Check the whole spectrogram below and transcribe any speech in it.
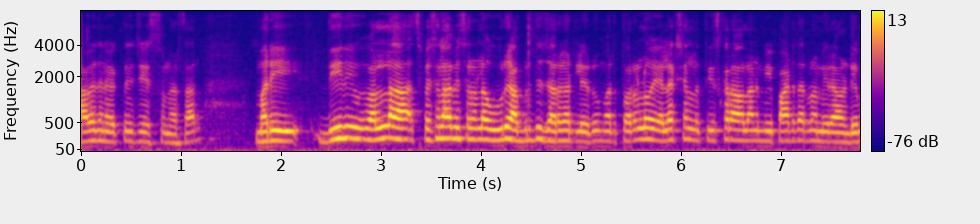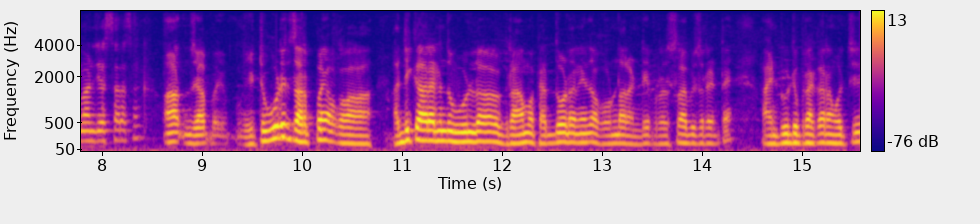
ఆవేదన వ్యక్తం చేస్తున్నారు సార్. మరి దీని వల్ల స్పెషల్ ఆఫీసర్ వల్ల ఊరి అభివృద్ధి జరగట్లేదు. మరి త్వరలో ఎలక్షన్లు తీసుకురావాలని మీ పార్టీ తరఫున మీరు ఏమైనా డిమాండ్ చేస్తారా సార్? ఇటు కూడా సర్పంచ్ ఒక అధికారి అనేది ఊళ్ళో గ్రామ పెద్దోడు అనేది ఒక ఉండాలండి. స్పెషల్ ఆఫీసర్ అంటే ఆయన డ్యూటీ ప్రకారం వచ్చి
